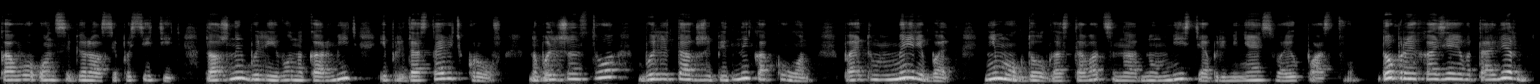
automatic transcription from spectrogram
кого он собирался посетить, должны были его накормить и предоставить кров, но большинство были так же бедны, как и он, поэтому Мэрибальд не мог долго оставаться на одном месте, обременяя свою паству. Добрые хозяева таверн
